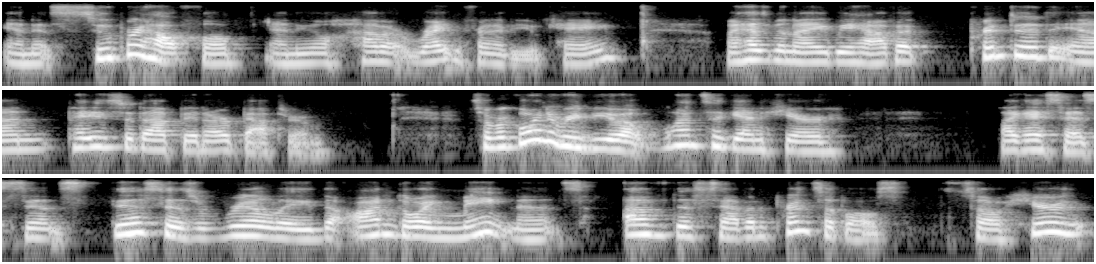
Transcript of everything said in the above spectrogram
And it's super helpful and you'll have it right in front of you, okay? My husband and I, we have it printed and pasted up in our bathroom. So we're going to review it once again here like I said, since this is really the ongoing maintenance of the seven principles. So here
